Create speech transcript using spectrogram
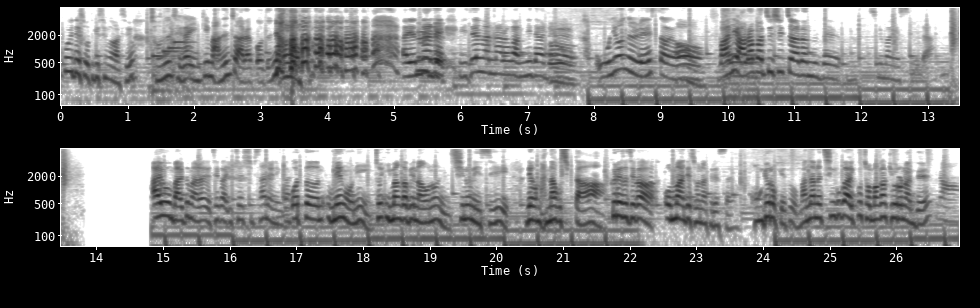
그거에 대해서 어떻게 생각하세요? 저는 제가 인기 많은 줄 알았거든요. 아, 옛날에 이제 만나러 갑니다를 어. 5년을 했어요. 어. 많이 알아봐 주실 줄 알았는데 실망했습니다. 아유 말도 말아요. 제가 2014년인가 어떤 운행원이 저 이만갑이 나오는 신은희 씨 내가 만나고 싶다. 그래서 제가 엄마한테 전화 드렸어요. 공교롭게도 만나는 친구가 있고 조만간 결혼한대. 아,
